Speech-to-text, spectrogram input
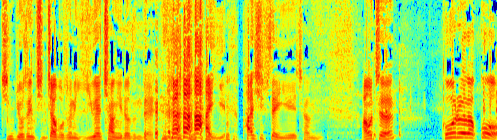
진, 요새는 진짜 보수는 이회창 이러던데. 80세 이회창이. 아무튼 그거를 갖고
